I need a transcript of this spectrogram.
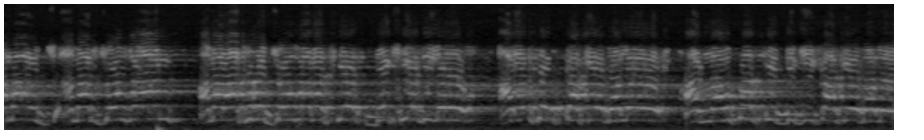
আমার আমার যৌবন, আমার আঠারো যৌবন আজকে দেখিয়ে দিল। আইএসএফ কাকে বলে? আর নৌসাদ সিদ্দিকী কাকে বলে?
